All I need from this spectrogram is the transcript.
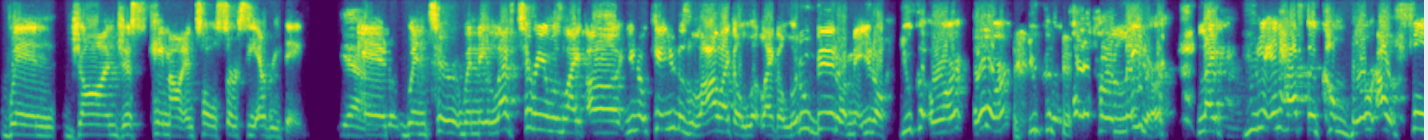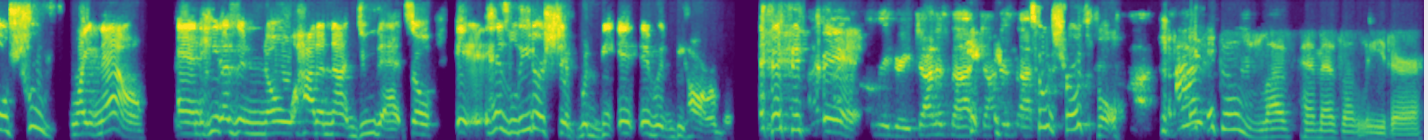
when Jon just came out and told Cersei everything. Yeah. And when Tyr- when they left, Tyrion was like, "Uh, you know, can you just lie like a like a little bit, or you know, you could, or or you could have told her later. Like you didn't have to come blurt out full truth right now." And he doesn't know how to not do that. So it, his leadership would be it, it would be horrible. He I, I totally agree. Jon is not. Jon is not. Too truthful. I still love him as a leader.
